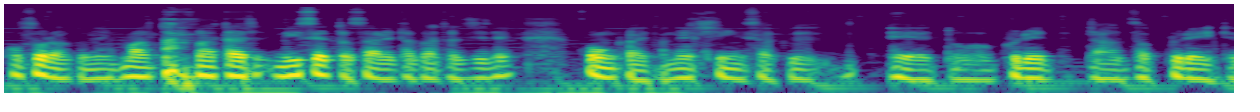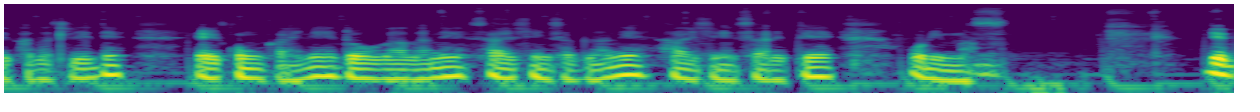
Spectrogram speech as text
おそらくね、また、またリセットされた形で、今回のね、新作、えっ、ー、と、プレデター・ザ・プレイという形でね、えー、今回ね、動画がね、最新作がね、配信されております。で、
